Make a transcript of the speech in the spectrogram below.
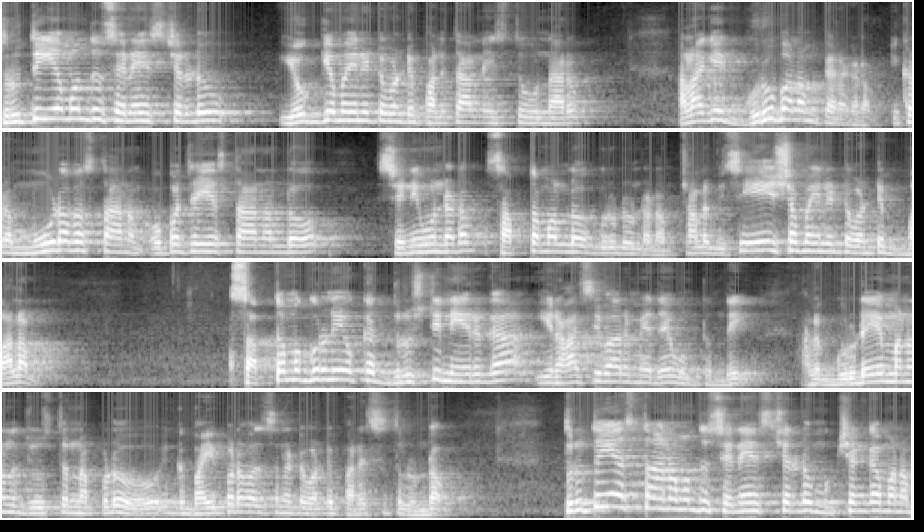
తృతీయమందు శనేశ్వరుడు యోగ్యమైనటువంటి ఫలితాలను ఇస్తూ ఉన్నారు. అలాగే గురుబలం పెరగడం. ఇక్కడ మూడవ స్థానం ఉపజయ స్థానంలో శని ఉండడం సప్తమంలో గురుడు ఉండడం. చాలా విశేషమైనటువంటి బలం. సప్తమ గురుని యొక్క దృష్టి నేరుగా ఈ రాశి వారి మీదే ఉంటుంది. అలా గురుడే మనల్ని చూస్తున్నప్పుడు ఇంక భయపడవలసినటువంటి పరిస్థితులు ఉండవు. తృతీయ స్థానం ముందు శనేశ్వరుడు ముఖ్యంగా మనం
